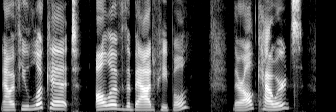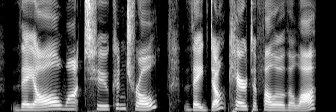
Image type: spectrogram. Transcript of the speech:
Now, if you look at all of the bad people, they're all cowards. They all want to control. They don't care to follow the law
